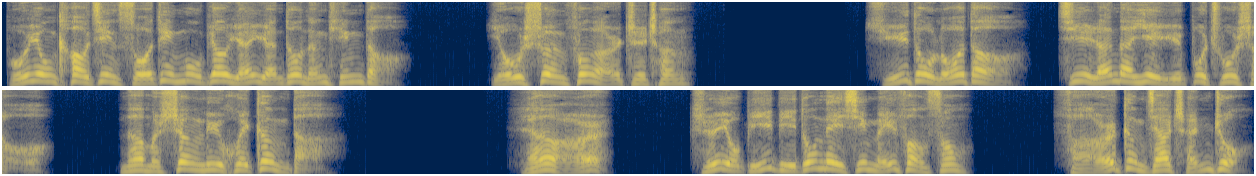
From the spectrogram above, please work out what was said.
不用靠近锁定目标，远远都能听到，有顺风耳之称。菊斗罗道：“既然那夜雨不出手，那么胜率会更大。”然而，只有比比东内心没放松，反而更加沉重。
